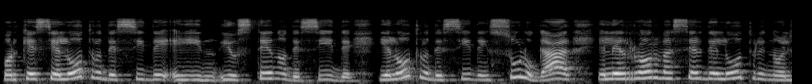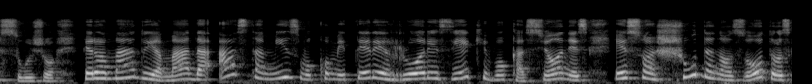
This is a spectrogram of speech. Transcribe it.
porque se o outro decide e, você não decide e o outro decide em seu lugar, o erro vai ser do outro e não o sujo. Pero amado e amada, hasta mesmo cometer errores e equivocações, isso ajuda nós outros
